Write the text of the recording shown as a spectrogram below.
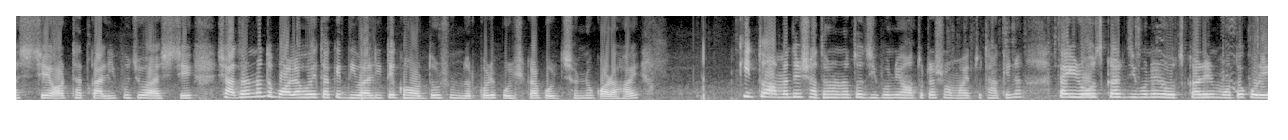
আসছে, অর্থাৎ কালী পুজো আসছে। সাধারণত বলা হয়ে থাকে দিওয়ালিতে ঘরদোর সুন্দর করে পরিষ্কার পরিচ্ছন্ন করা হয়। কিন্তু আমাদের সাধারণত জীবনে অতটা সময় তো থাকে না। তাই রোজকার জীবনে রোজকারের মতো করে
